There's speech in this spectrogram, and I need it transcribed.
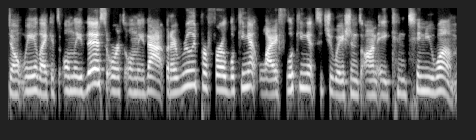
don't we? Like it's only this or it's only that. But I really prefer looking at life, looking at situations on a continuum,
